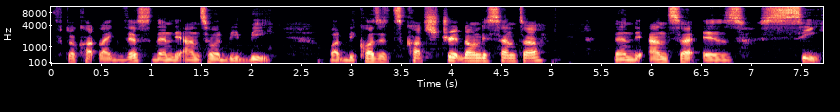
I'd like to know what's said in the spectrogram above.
if it were cut like this, then the answer would be B. But because it's cut straight down the center, then the answer is C.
